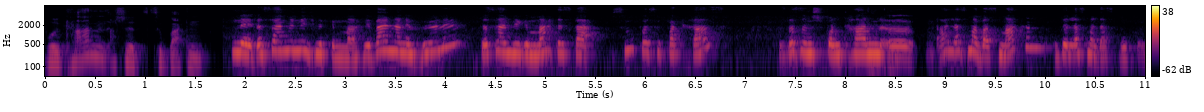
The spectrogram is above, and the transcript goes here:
Vulkanasche zu backen. Nee, das haben wir nicht mitgemacht. Wir waren in einer Höhle, das haben wir gemacht, das war super, super krass. Das war so ein spontan, äh, ah, lass mal was machen, dann lass mal das buchen.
